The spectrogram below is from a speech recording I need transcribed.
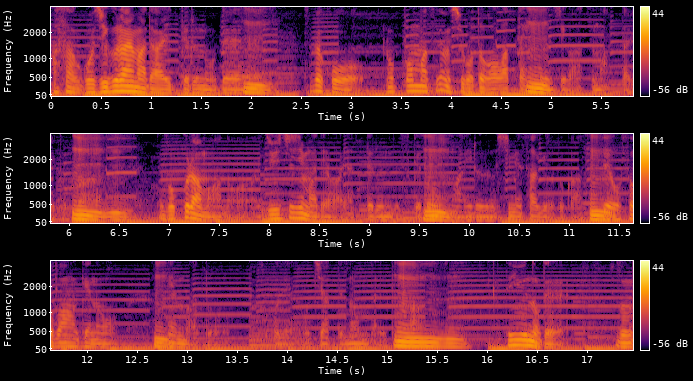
朝5時ぐらいまで空いてるので、やっうんぱりこう六本松でも仕事が終わった人たちが集まったりとか、うん僕らもあの11時まではやってるんですけど、うん。まあ、いろいろ締め作業とかあって、うん。おそば明けのうんメンバーとそこで落ち合って飲んだりとか、うんうっん。ていうのでちょっ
